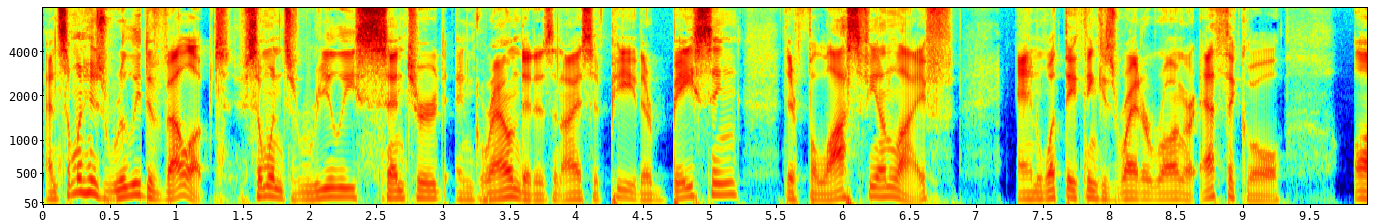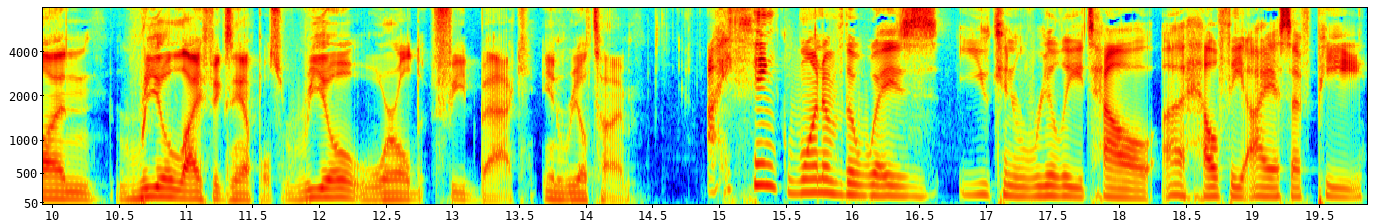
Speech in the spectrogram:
and someone who's really developed, someone's really centered and grounded as an ISFP. They're basing their philosophy on life and what they think is right or wrong or ethical on real life examples, real world feedback in real time. I think one of the ways you can really tell a healthy ISFP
